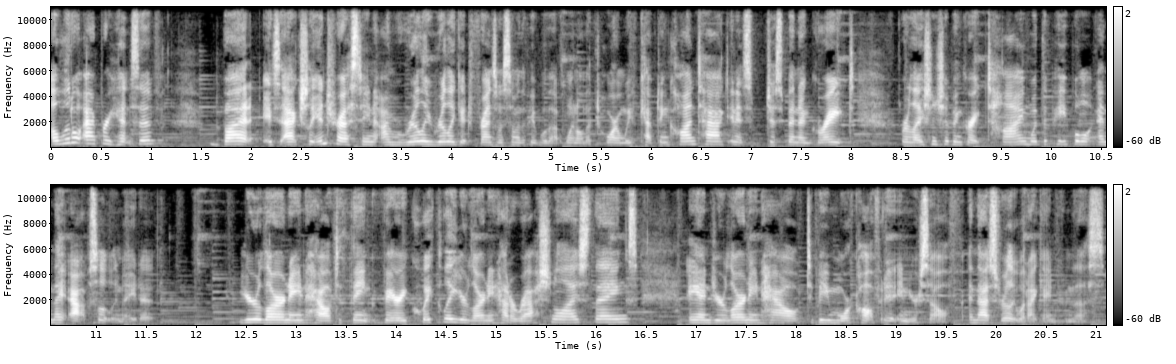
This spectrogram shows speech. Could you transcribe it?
a little apprehensive but it's actually interesting. I'm really, really good friends with some of the people that went on the tour and we've kept in contact and it's just been a great relationship and great time with the people and they absolutely made it. You're learning how to think very quickly, you're learning how to rationalize things, and you're learning how to be more confident in yourself. And that's really what I gained from this.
